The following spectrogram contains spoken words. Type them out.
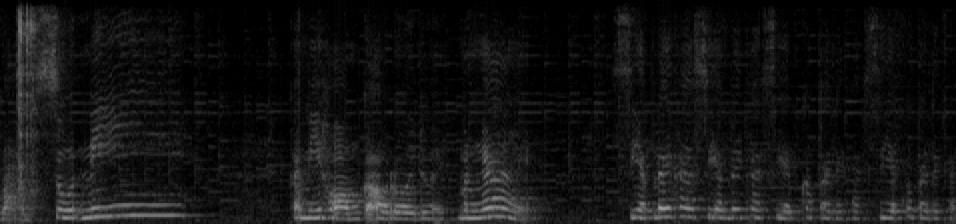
หวานสูตรนี้ใครมีหอมก็เอาโรยด้วย มันง่าย เสียบเลยค่ะ เสียบเลยค่ะ เสียบเข้าไปเลยค่ะ เสียบเข้าไปเลยค่ะ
